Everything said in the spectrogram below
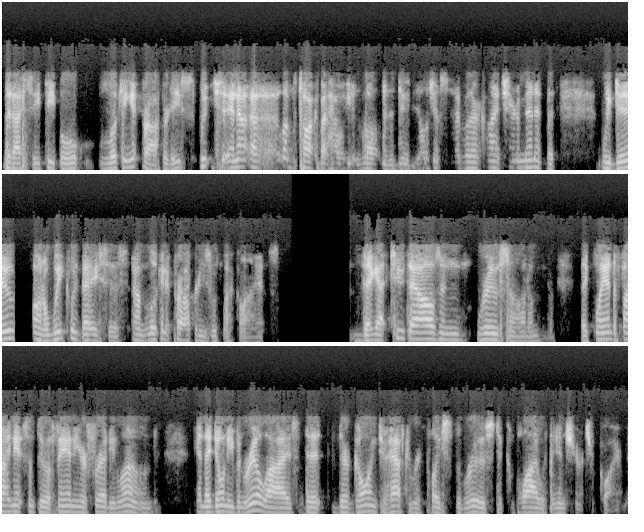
that I see people looking at properties. And I, I love to talk about how we get involved in the due diligence side with our clients here in a minute, but we do on a weekly basis. I'm looking at properties with my clients they got 2,000 roofs on them. They plan to finance them through a Fannie or Freddie loan, and they don't even realize that they're going to have to replace the roofs to comply with the insurance requirements,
